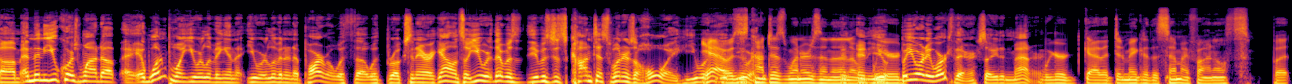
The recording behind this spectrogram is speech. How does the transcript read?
Um, and then you of course wound up at one point you were living in a, you were living in an apartment with uh, with Brooks and Eric Allen. So you were there was it was just contest winners ahoy. You were yeah, you, it was just were- contest winners and then and, a and you, weird, but you already worked there, so you didn't matter. weird guy that didn't make it to the semifinals. But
